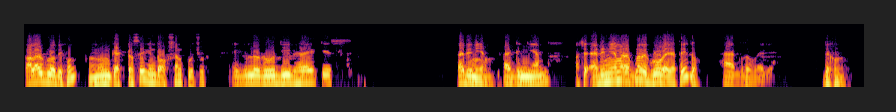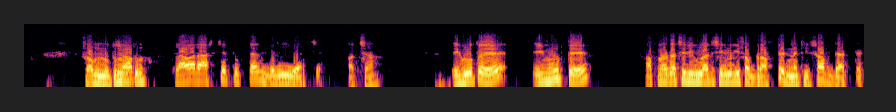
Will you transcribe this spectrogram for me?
কালারগুলো দেখুন মুন ক্যাকটাসে কিন্তু অপশন প্রচুর। এগুলো রোজি ভ্যারাইটিস অ্যাডিনিয়াম অ্যাডিনিয়াম আচ্ছা অ্যাডিনিয়ামের আপনাদের গ্রো ব্যাগে তাই তো? হ্যাঁ গ্রো ব্যাগে দেখুন সব নতুন নতুন। ফ্লাওয়ার আসছে টুকটাক বেরিয়ে যাচ্ছে। আচ্ছা এগুলোতে এই মুহূর্তে আপনার কাছে যেগুলো আছে সেগুলো কি সব গ্রাফটেড নাকি? সব গ্রাফটেড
